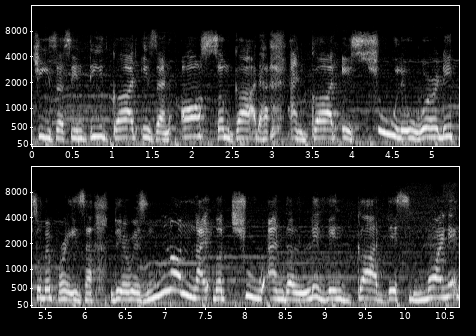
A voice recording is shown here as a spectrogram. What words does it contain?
Jesus. Indeed, God is an awesome God and God is truly worthy to be praised. There is none like the true and the living God this morning.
